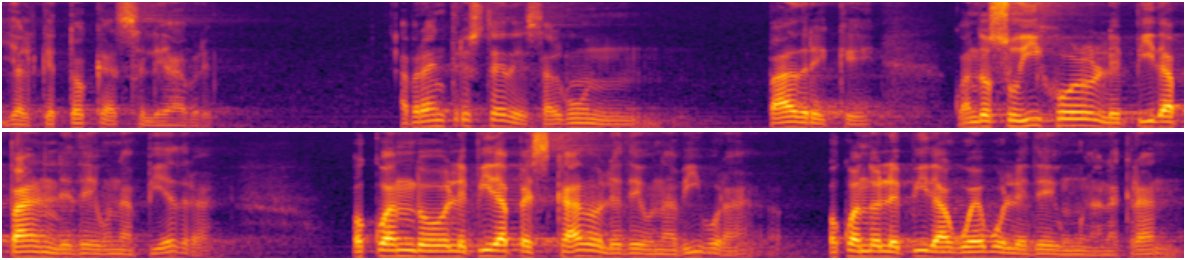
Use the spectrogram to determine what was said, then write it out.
y al que toca, se le abre. ¿Habrá entre ustedes algún padre que cuando su hijo le pida pan le dé una piedra? ¿O cuando le pida pescado le dé una víbora? ¿O cuando le pida huevo le dé un alacrán?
